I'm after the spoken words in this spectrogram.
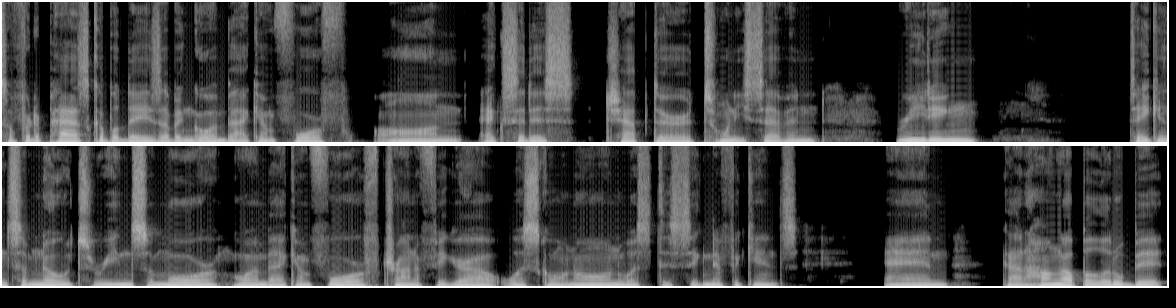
So, for the past couple days, I've been going back and forth on Exodus chapter 27, reading, taking some notes, reading some more, going back and forth, trying to figure out what's going on, what's the significance, and got hung up a little bit,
